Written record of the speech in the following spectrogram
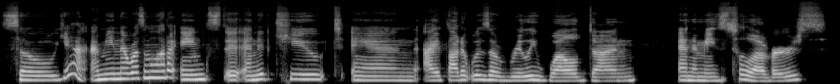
So yeah, I mean, there wasn't a lot of angst. It ended cute, and I thought it was a really well done enemies to lovers.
